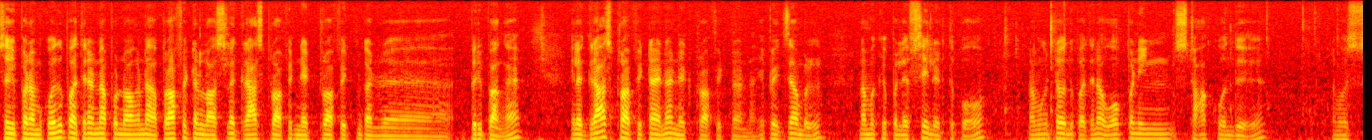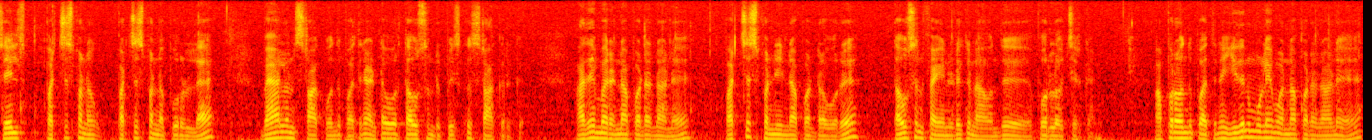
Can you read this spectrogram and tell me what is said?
ஸோ இப்போ நமக்கு வந்து பார்த்தீங்கன்னா என்ன பண்ணுவாங்கன்னா ப்ராஃபிட் அண்ட் லாஸில் கிராஸ் ப்ராஃபிட் நெட் ப்ராஃபிட்னு கண் பிரிப்பாங்க. இல்லை கிராஸ் ப்ராஃபிட்னா என்ன நெட் ப்ராஃபிட்னா என்ன? இப்போ எக்ஸாம்பிள் நமக்கு இப்போ லெஃப்ட் சைடில் எடுத்துப்போம் நம்மகிட்ட வந்து பார்த்தீங்கன்னா ஓப்பனிங் ஸ்டாக் வந்து நம்ம சேல்ஸ் பர்ச்சேஸ் பண்ண பர்ச்சேஸ் பண்ண பொருளில் பேலன்ஸ் ஸ்டாக் வந்து பார்த்தீங்கன்னா என்கிட்ட ஒரு தௌசண்ட் ருபீஸ்க்கு ஸ்டாக் இருக்குது அதே மாதிரி என்ன பண்ணுறேன் நான் பர்ச்சேஸ் பண்ணி என்ன பண்ணுற ஒரு தௌசண்ட் ஃபைவ் ஹண்ட்ரடுக்கு நான் வந்து பொருளை வச்சுருக்கேன். அப்புறம் வந்து பார்த்தீங்கன்னா இதன் மூலயமா என்ன பண்ணுறேன் நான்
